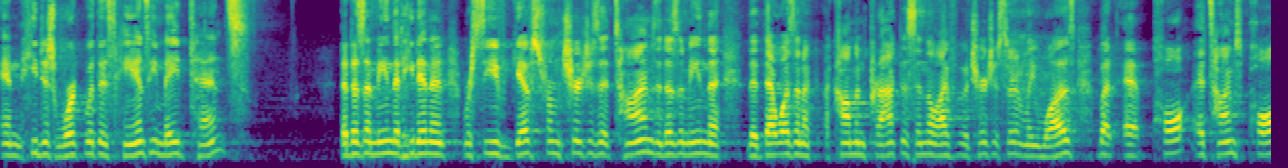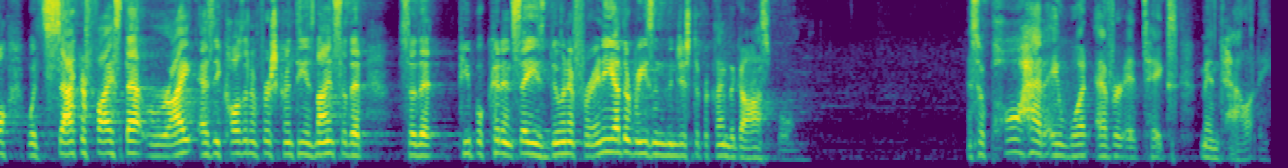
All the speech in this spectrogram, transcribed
and he just worked with his hands. He made tents. That doesn't mean that he didn't receive gifts from churches at times. It doesn't mean that that, that wasn't a, a common practice in the life of a church. It certainly was. But at, Paul, at times, Paul would sacrifice that right, as he calls it in 1 Corinthians 9, so that, so that people couldn't say he's doing it for any other reason than just to proclaim the gospel. And so Paul had a whatever it takes mentality.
